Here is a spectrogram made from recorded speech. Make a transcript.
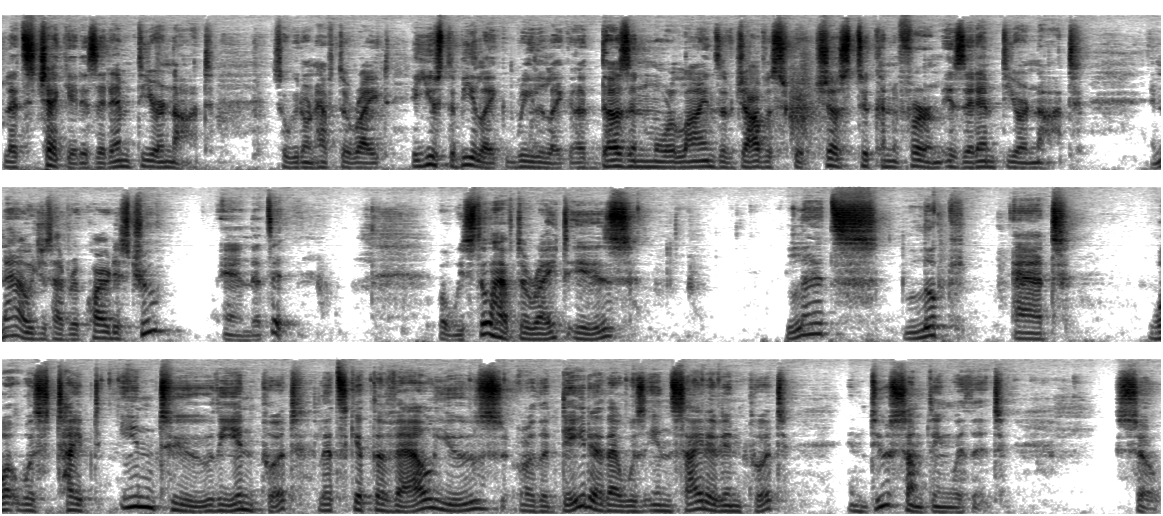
let's check it, is it empty or not? So we don't have to write, it used to be like really like a dozen more lines of JavaScript just to confirm, is it empty or not? And now we just have required is true, and that's it. What we still have to write is, let's look at what was typed into the input. Let's get the values or the data that was inside of input and do something with it. So,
